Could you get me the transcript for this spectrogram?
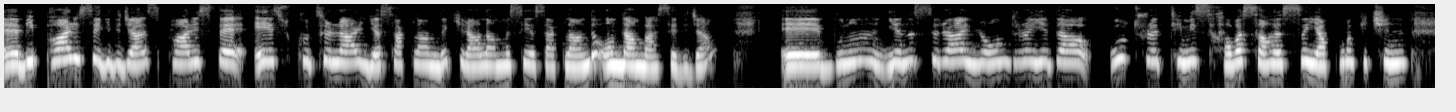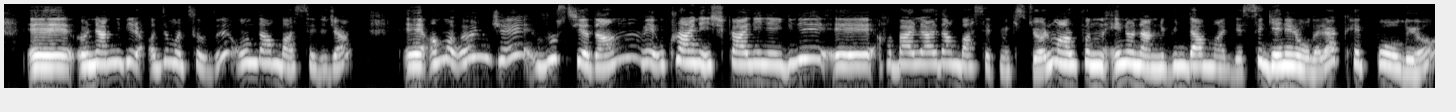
e, bir Paris'e gideceğiz. Paris'te e-scooterlar yasaklandı, kiralanması yasaklandı. Ondan bahsedeceğim. Ee, bunun yanı sıra Londra'yı da ultra temiz hava sahası yapmak için e, önemli bir adım atıldı. Ondan bahsedeceğim. E, ama önce Rusya'dan ve Ukrayna işgaliyle ilgili e, haberlerden bahsetmek istiyorum. Avrupa'nın en önemli gündem maddesi genel olarak hep bu oluyor.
